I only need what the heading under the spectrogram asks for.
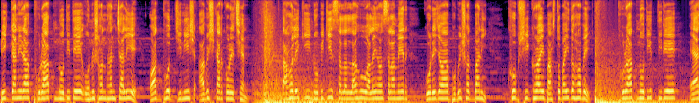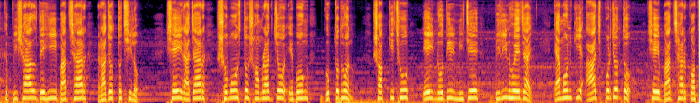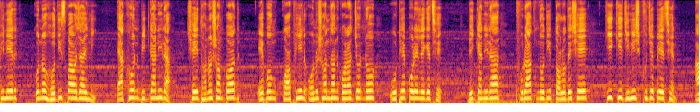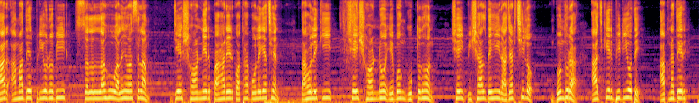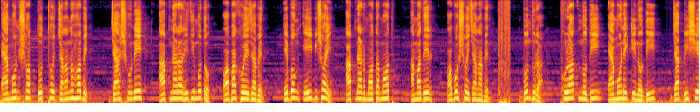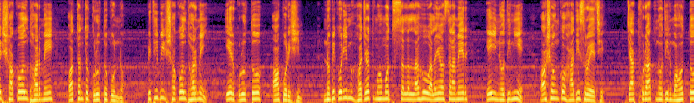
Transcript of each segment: বিজ্ঞানীরা ফুরাত নদীতে অনুসন্ধান চালিয়ে অদ্ভুত জিনিস আবিষ্কার করেছেন। তাহলে কি নবীজি সাল্লাল্লাহু আলহামের করে যাওয়া ভবিষ্যৎবাণী খুব শীঘ্রই বাস্তবায়িত হবে? ফুরাত নদীর তীরে এক বিশাল দেহী বাদশার রাজত্ব ছিল। সেই রাজার সমস্ত সাম্রাজ্য এবং গুপ্তধন সব কিছু এই নদীর নিচে বিলীন হয়ে যায়। এমনকি আজ পর্যন্ত সেই বাদশার কফিনের কোনো হদিস পাওয়া যায়নি। এখন বিজ্ঞানীরা সেই ধনসম্পদ এবং কফিন অনুসন্ধান করার জন্য উঠে পড়ে লেগেছে। বিজ্ঞানীরা ফুরাত নদীর তলদেশে কি কি জিনিস খুঁজে পেয়েছেন আর আমাদের প্রিয় নবী সাল্লাল্লাহু আলহিহাসাল্লাম যে স্বর্ণের পাহাড়ের কথা বলে গেছেন, তাহলে কি সেই স্বর্ণ এবং গুপ্তধন সেই বিশাল দেহী রাজার ছিল? বন্ধুরা, আজকের ভিডিওতে আপনাদের এমন সব তথ্য জানানো হবে যা শুনে আপনারা রীতিমতো অবাক হয়ে যাবেন এবং এই বিষয়ে আপনার মতামত আমাদের অবশ্যই জানাবেন। বন্ধুরা, ফুরাত নদী এমন একটি নদী যা বিশ্বের সকল ধর্মে অত্যন্ত গুরুত্বপূর্ণ। পৃথিবীর সকল ধর্মেই এর গুরুত্ব অপরিসীম। নবী করিম হজরত মোহাম্মদ সাল্লাহু আলহিহাস্লামের এই নদী নিয়ে অসংখ্য হাদিস রয়েছে, যা ফুরাত নদীর মহত্ব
